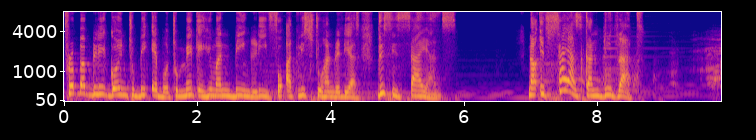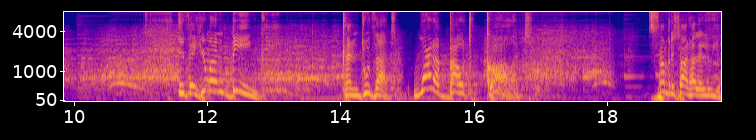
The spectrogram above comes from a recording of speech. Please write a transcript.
probably going to be able to make a human being live for at least 200 years. This is science. Now, if science can do that, if a human being can do that, what about God? Somebody shout hallelujah.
